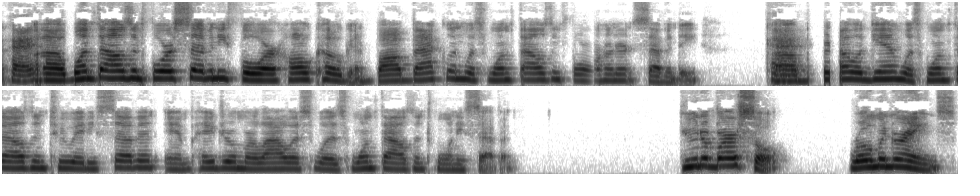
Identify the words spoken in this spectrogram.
Okay. Uh, 1,474, Hulk Hogan. Bob Backlund was 1,470. Okay. Uh, Bruno again was 1,287, and Pedro Morales was 1,027. Universal, Roman Reigns,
